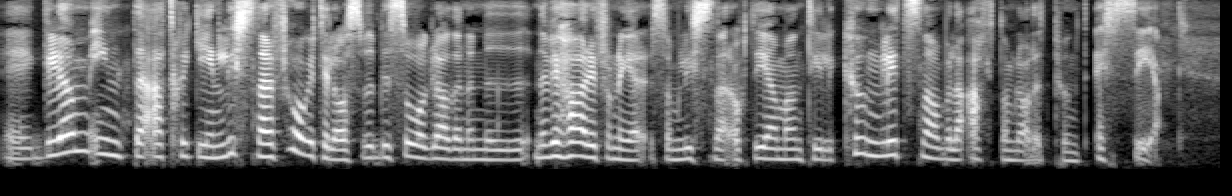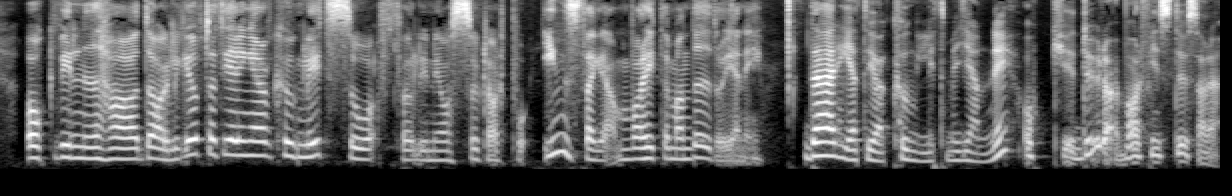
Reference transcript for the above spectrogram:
Eh, glöm inte att skicka in lyssnarfrågor till oss. Vi blir så glada när, ni, när vi hör ifrån er som lyssnar och det gör man till kungligt aftonbladet.se. Och vill ni ha dagliga uppdateringar av Kungligt så följer ni oss såklart på Instagram. Var hittar man dig då Jenny? Där heter jag Kungligt med Jenny. Och du då? Var finns du Sara?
